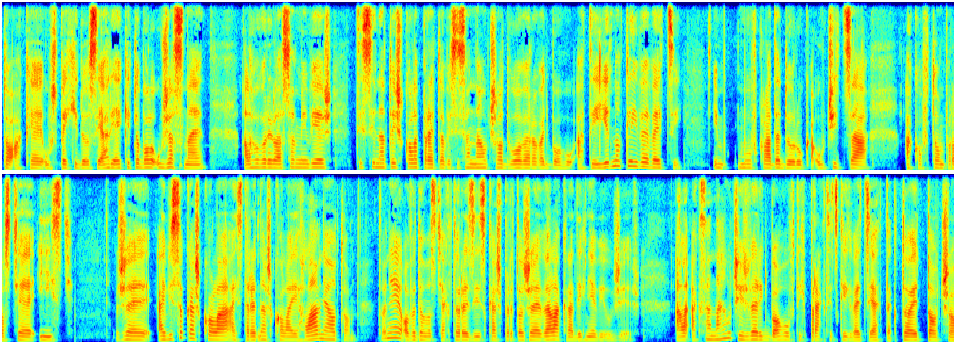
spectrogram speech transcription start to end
to, aké úspechy dosiahli, aj keď to bolo úžasné. Ale hovorila som im, vieš, ty si na tej škole preto, aby si sa naučila dôverovať Bohu. A tie jednotlivé veci im mu vkladať do rúk a učiť sa, ako v tom proste ísť že aj vysoká škola, aj stredná škola je hlavne o tom. To nie je o vedomostiach, ktoré získaš, pretože veľakrát ich nevyužiješ. Ale ak sa naučíš veriť Bohu v tých praktických veciach, tak to je to, čo,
